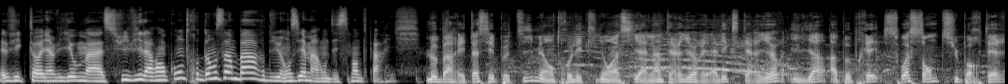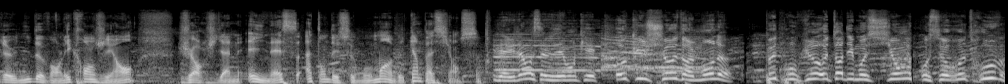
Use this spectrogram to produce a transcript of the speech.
Victorien Villaume a suivi la rencontre dans un bar du 11e arrondissement de Paris. Le bar est assez petit mais entre les clients assis à l'intérieur et à l'extérieur, il y a à peu près 60 supporters réunis devant l'écran géant. Georges, Yann et Inès attendaient ce moment avec impatience. Bien évidemment, ça nous a manqué. Aucune chose dans le monde peut te procurer autant d'émotions. On se retrouve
